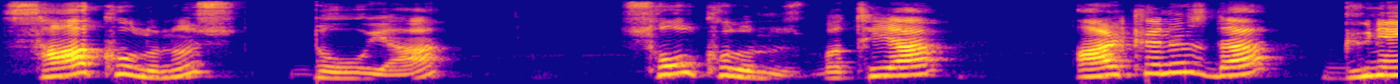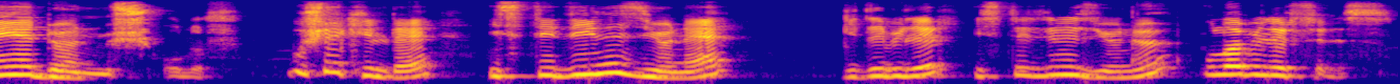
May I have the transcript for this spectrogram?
sağ kolunuz doğuya, sol kolunuz batıya, arkanız da güneye dönmüş olur. Bu şekilde istediğiniz yöne gidebilir, istediğiniz yönü bulabilirsiniz.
